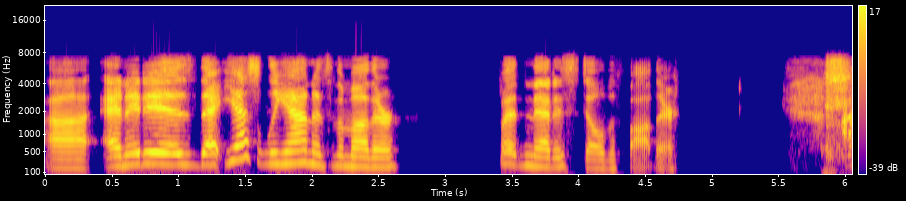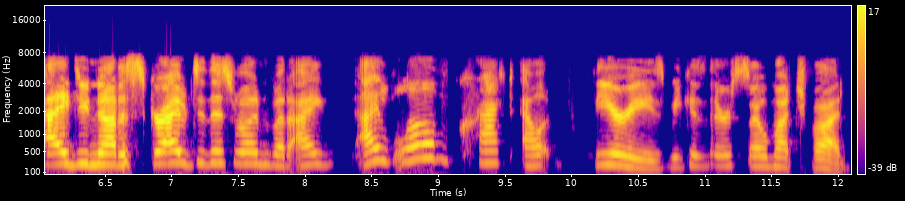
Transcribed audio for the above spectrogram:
Uh, and it is that yes, Lyanna's the mother, but Ned is still the father. I do not ascribe to this one, but I I love cracked out theories because they're so much fun.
